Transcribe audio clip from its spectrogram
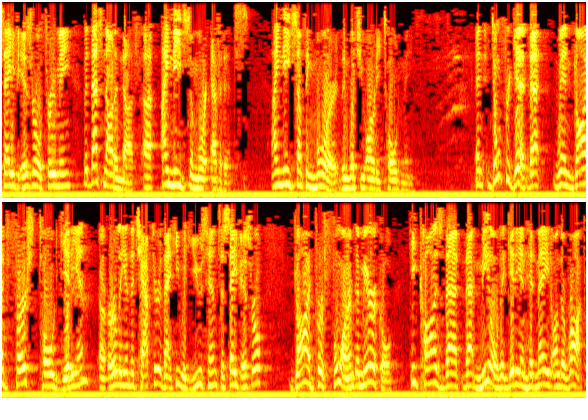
save Israel through me, but that's not enough. Uh, I need some more evidence. I need something more than what you already told me. And don't forget that when God first told Gideon uh, early in the chapter that he would use him to save Israel, God performed a miracle. He caused that, that meal that Gideon had made on the rock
